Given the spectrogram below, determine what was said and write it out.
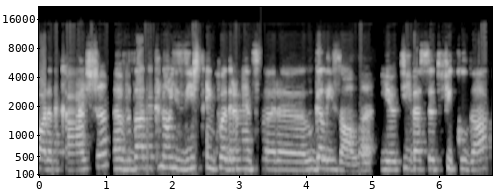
fora da caixa, a verdade é que não existe enquadramento para legalizá-la e eu tive essa dificuldade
